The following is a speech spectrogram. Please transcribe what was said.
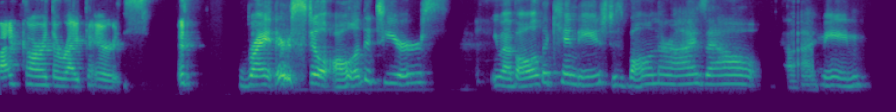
right car with the right parents. right. There's still all of the tears. You have all the kindies just bawling their eyes out. I mean,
